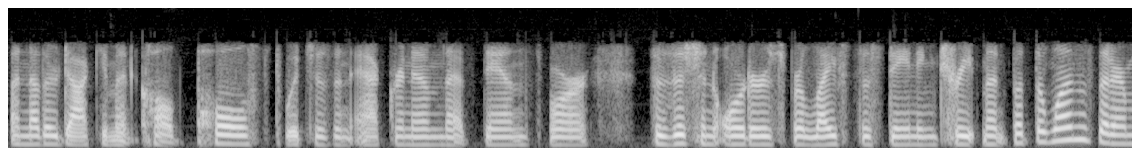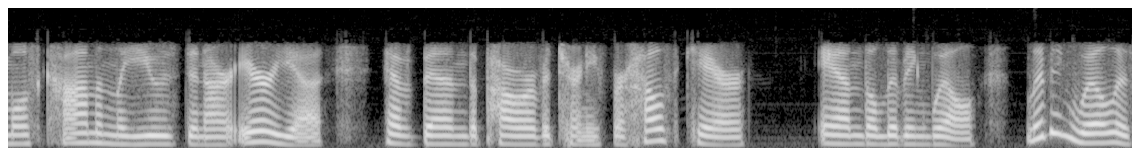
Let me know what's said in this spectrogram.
another document called POLST, which is an acronym that stands for Physician Orders for Life Sustaining Treatment. But the ones that are most commonly used in our area have been the power of attorney for health care and the living will. Living will is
